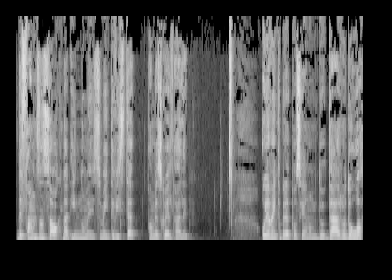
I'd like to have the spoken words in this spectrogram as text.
det fanns en saknad inom mig som jag inte visste. Om jag ska vara helt ärlig. Och jag var inte beredd på att se honom då, där och då.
